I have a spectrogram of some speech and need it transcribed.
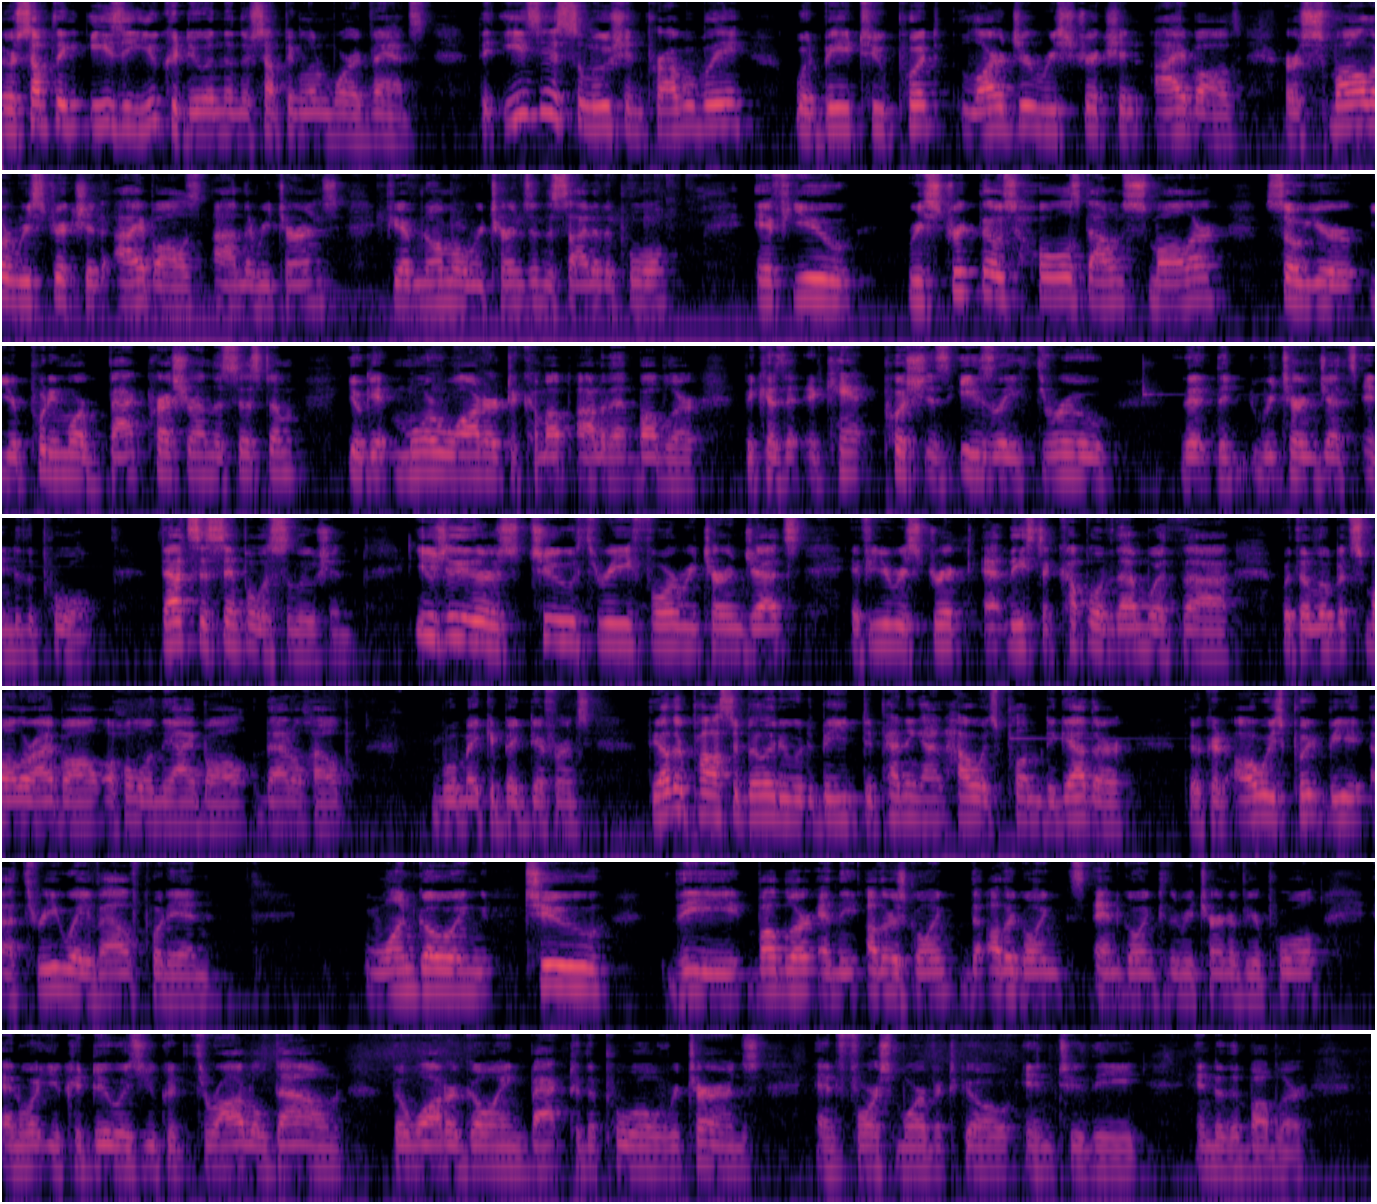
there's something easy you could do, and then there's something a little more advanced. The easiest solution probably would be to put larger restriction eyeballs or smaller restriction eyeballs on the returns if you have normal returns in the side of the pool. If you restrict those holes down smaller so you're you're putting more back pressure on the system, you'll get more water to come up out of that bubbler because it, it can't push as easily through the, the return jets into the pool. That's the simplest solution. Usually there's two, three, four return jets. If you restrict at least a couple of them with uh, with a little bit smaller eyeball, a hole in the eyeball, that'll help. Will make a big difference. The other possibility would be, depending on how it's plumbed together, there could always put be a three-way valve put in, one going to the bubbler and the others going the other going and going to the return of your pool. And what you could do is you could throttle down the water going back to the pool returns and force more of it to go into the into the bubbler.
